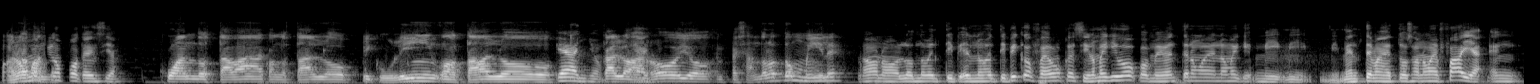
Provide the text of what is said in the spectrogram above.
Bueno, ¿Cuándo cuando, fuimos potencia? Cuando estaba, cuando estaban los Piculín, cuando estaban los ¿Qué año? Carlos ¿Qué año? Arroyo, empezando los 2000. No, no, los 90 y, el 90 y pico fue, aunque si no me equivoco, mi mente no me, no me mi, mi, mi mente majestuosa no me falla, en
